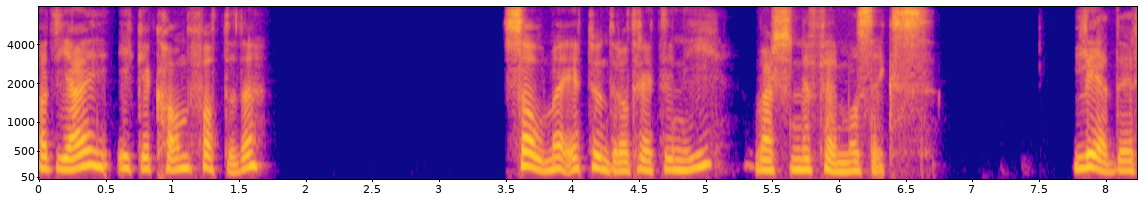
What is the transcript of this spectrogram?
at jeg ikke kan fatte det. Salme 139, versene fem og seks Leder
